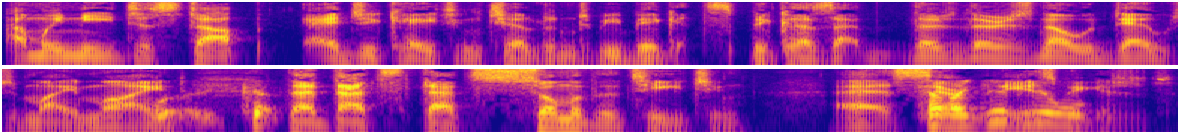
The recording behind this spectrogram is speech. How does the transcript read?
and we need to stop educating children to be bigots because there, there's no doubt in my mind well, can, that that's that's some of the teaching uh, certainly is bigoted.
